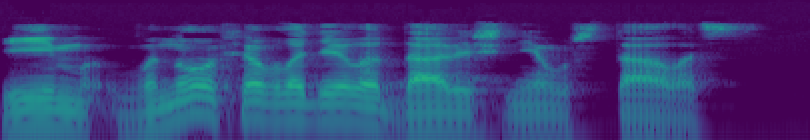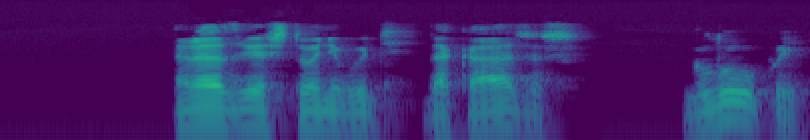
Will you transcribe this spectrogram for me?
Им вновь овладела давешняя усталость. Разве что-нибудь докажешь? Глупый,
